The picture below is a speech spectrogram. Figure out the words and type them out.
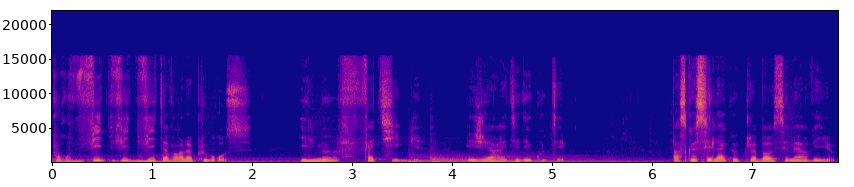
pour vite, vite, vite avoir la plus grosse. Il me fatigue et j'ai arrêté d'écouter. Parce que c'est là que Clubhouse est merveilleux.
